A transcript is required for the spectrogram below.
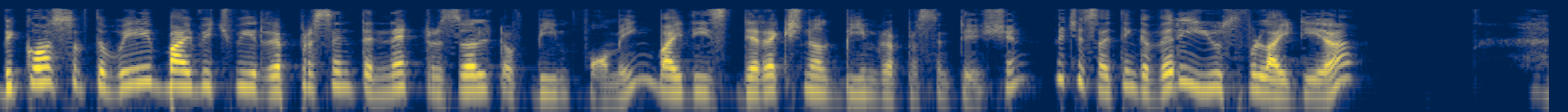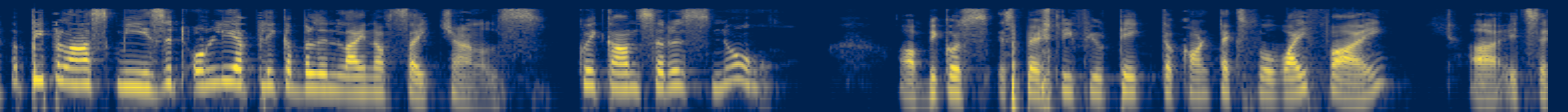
Because of the way by which we represent the net result of beam forming by these directional beam representation, which is I think a very useful idea people ask me, is it only applicable in line of sight channels? Quick answer is no. Uh, because especially if you take the context for Wi-Fi, uh, it's a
